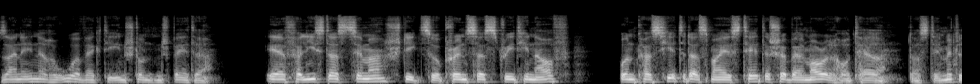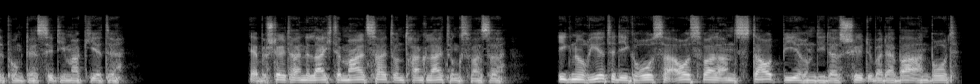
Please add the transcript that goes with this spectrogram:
Seine innere Uhr weckte ihn Stunden später. Er verließ das Zimmer, stieg zur Princess Street hinauf und passierte das majestätische Balmoral Hotel, das den Mittelpunkt der City markierte. Er bestellte eine leichte Mahlzeit und trank Leitungswasser, ignorierte die große Auswahl an Stoutbieren, die das Schild über der Bar anbot.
